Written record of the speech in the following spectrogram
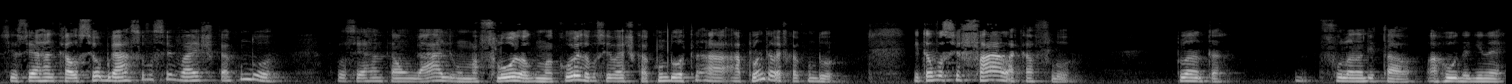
Se você arrancar o seu braço, você vai ficar com dor. Se você arrancar um galho, uma flor, alguma coisa, você vai ficar com dor. A, a planta vai ficar com dor. Então você fala com a flor. Planta, fulana de tal, arruda Guiné,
